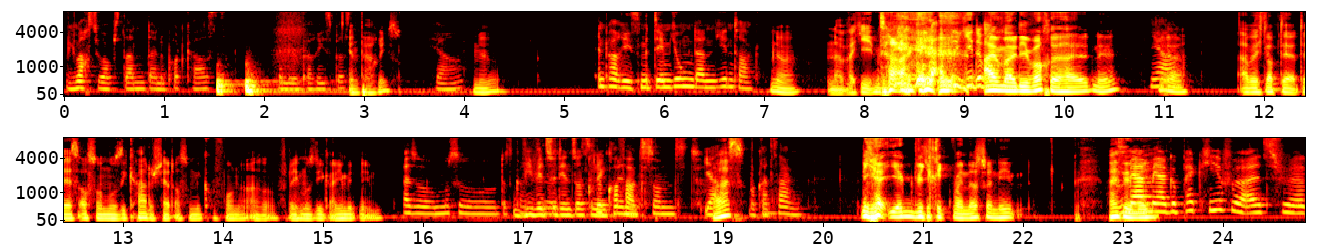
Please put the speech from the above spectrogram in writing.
Wie machst du überhaupt dann deine Podcasts, wenn du in Paris bist? In Paris? Ja. Ja. In Paris, mit dem Jungen dann jeden Tag. Ja. Na, aber jeden Tag. Also jede Woche. Einmal die Woche halt, ne? Ja. Aber ich glaube, der, der ist auch so musikalisch, der hat auch so Mikrofone. Also vielleicht muss ich die gar nicht mitnehmen. Also musst du das Wie willst du den sonst in den Koffer? Sonst Ja, Was? wollte gerade sagen. Ja, irgendwie kriegt man das schon hin. Weiß ich mehr, nicht. mehr Gepäck hierfür als für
